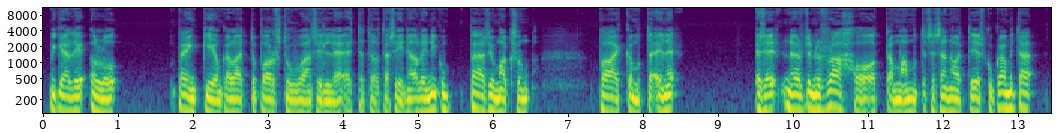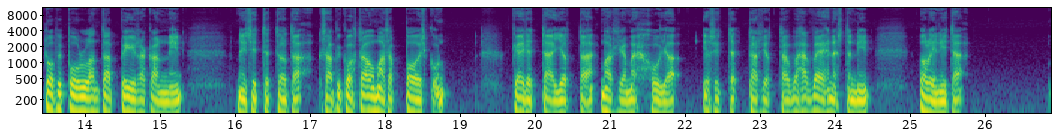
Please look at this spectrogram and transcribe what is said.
mikäli ollut penkki, jonka laittoi porstuun vaan silleen, että tuota, siinä oli niin kuin pääsymaksun paikka, mutta ei ne ei se nöyrtynyt rahoa ottamaan, mutta se sanoi, että jos kukaan mitä tuopi pullan tai piirakan, niin – niin sitten tuota, saapi kohta omansa pois, kun keitetään jotain marjamehuja ja sitten tarjottaa vähän vehnästä, niin oli niitä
